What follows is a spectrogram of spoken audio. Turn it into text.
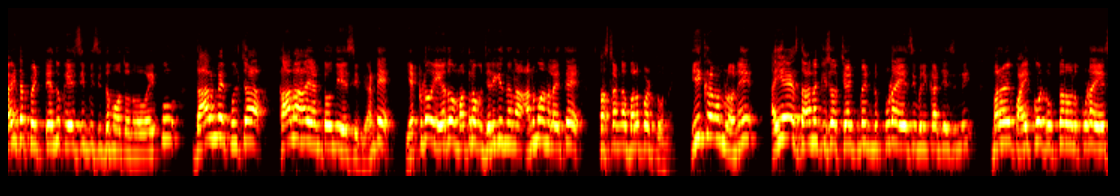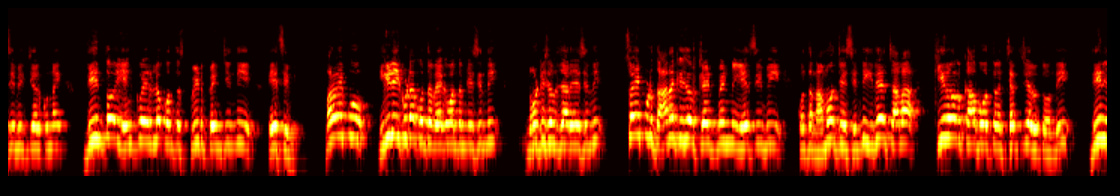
బయట పెట్టేందుకు ఏసీబీ సిద్ధమవుతోంది. ఓవైపు దాల్మే కుల్చా కాలహాయ్ అంటోంది ఏసీబీ అంటే ఎక్కడో ఏదో మతలబు జరిగిందన్న అనుమానాలు అయితే స్పష్టంగా బలపడుతూ ఉన్నాయి ఈ క్రమంలోనే ఐఏఎస్ దానకిషోర్ స్టేట్మెంట్ను కూడా ఏసీబీ రికార్డ్ చేసింది. మరోవైపు హైకోర్టు ఉత్తర్వులు కూడా ఏసీబీకి చేరుకున్నాయి. దీంతో ఎంక్వైరీలో కొంత స్పీడ్ పెంచింది ఏసీబీ మరోవైపు ఈడీ కూడా కొంత వేగవంతం చేసింది. నోటీసులు జారీ చేసింది. సో ఇప్పుడు దానకిషోర్ స్టేట్మెంట్ని ఏసీబీ కొంత నమోదు చేసింది. ఇదే చాలా కీరోలు కాబోతున్న చర్చ జరుగుతోంది. దీని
